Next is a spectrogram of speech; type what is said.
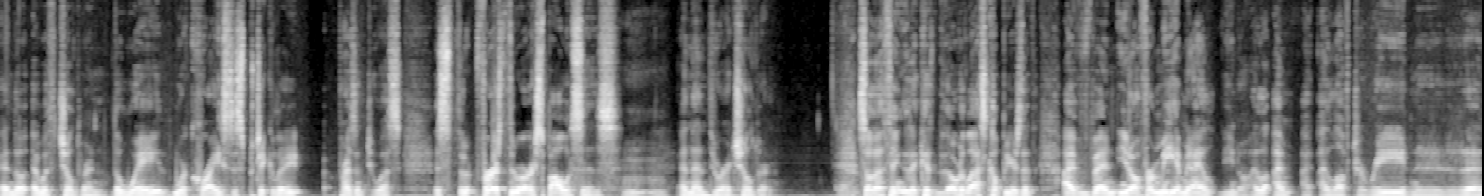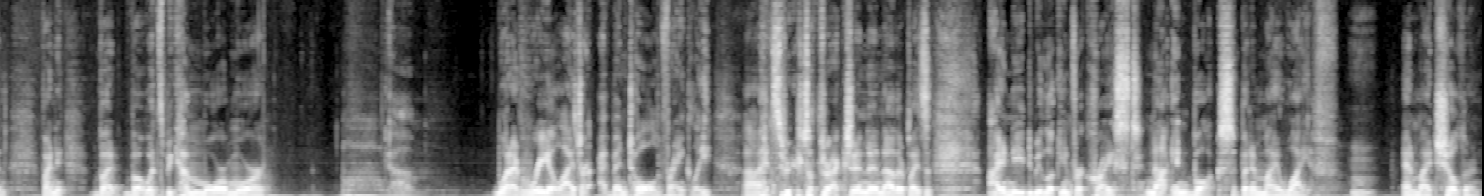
and, the, and with children, the way where Christ is particularly present to us is th- first through our spouses, mm-hmm. and then through our children. So the thing, because over the last couple of years, that I've been, you know, for me, I mean, I, you know, I, I, I love to read and, and finding, but but what's become more and more um, what I've realized, or I've been told, frankly, uh, in spiritual direction and other places, I need to be looking for Christ not in books, but in my wife and my children,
